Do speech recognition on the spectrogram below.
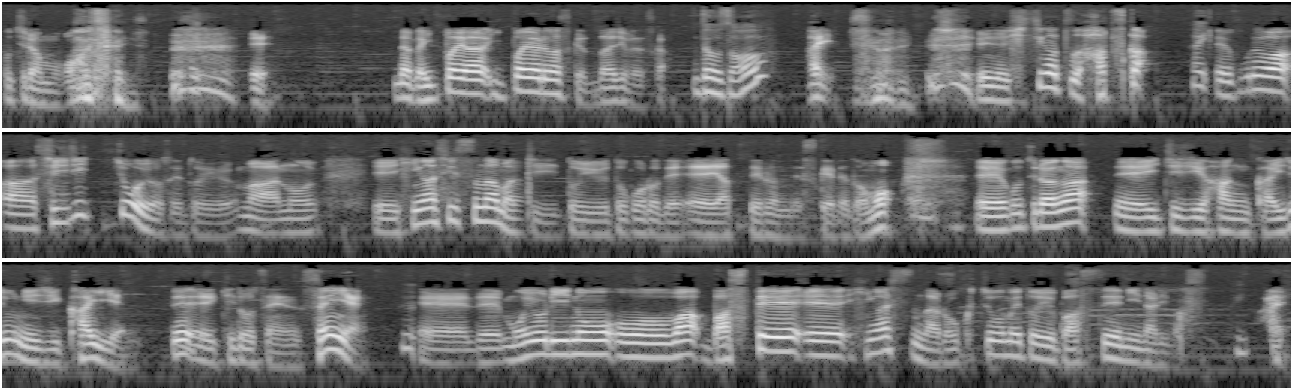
こちらも、えー。なんかいっぱいあ、いっぱいありますけど大丈夫ですか？どうぞ。はい、すみません。えー7月20日。はいえーこれは、あ指示町寄せという、まあ、あの、えー東砂町というところで、えーやってるんですけれども、えーこちらが、えー1時半会場、2時開演で、えー木戸線1000円。うんえーで、最寄りのおはバス停、えー東砂6丁目というバス停になります。はいはい。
